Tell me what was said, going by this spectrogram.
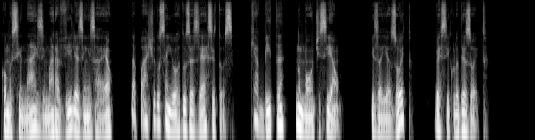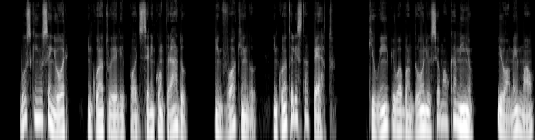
como sinais e maravilhas em Israel, da parte do Senhor dos Exércitos, que habita no Monte Sião. Isaías 8, versículo 18. Busquem o Senhor enquanto ele pode ser encontrado, invoquem-no enquanto ele está perto. Que o ímpio abandone o seu mau caminho, e o homem mau,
